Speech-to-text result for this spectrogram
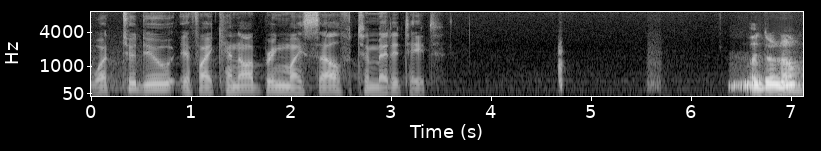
What to do if I cannot bring myself to meditate? I don't know.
